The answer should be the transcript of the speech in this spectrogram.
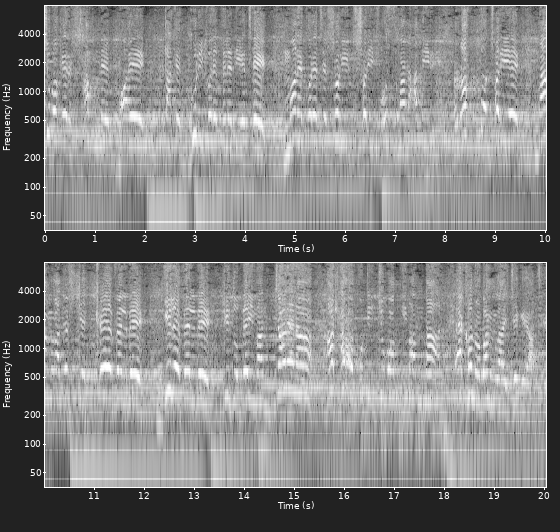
যুবকের সামনে ভয়ে তাকে গুলি করে ফেলে দিয়েছে। মনে করেছে শহীদ শরীফ ওসমান হাদির রক্ত ঝরিয়ে বাংলাদেশকে খেয়ে ফেলবে, গিলে ফেলবে, কিন্তু বেঈমান জানে না, আঠারো কোটি যুবক ইমানদার এখনও বাংলায় জেগে আছে।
